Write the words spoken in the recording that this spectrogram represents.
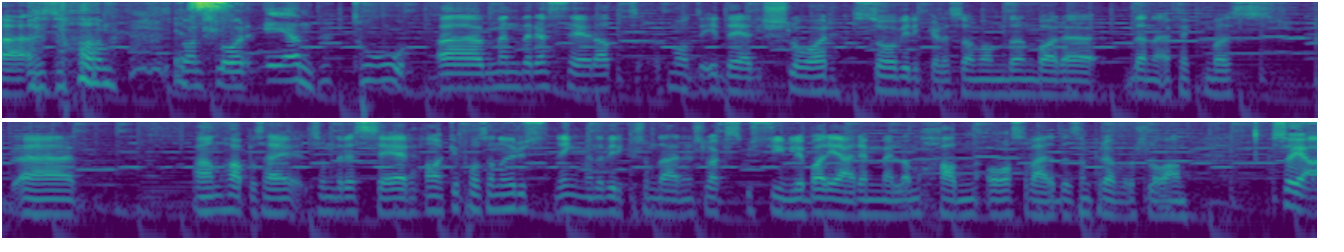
Uh, så, han, så han slår én, to, eh, men dere ser at på en måte idet de slår, så virker det som om den bare, denne effekten bare eh, Han har på seg, som dere ser Han har ikke på seg noen rustning, men det virker som det er en slags usynlig barriere mellom han og sverdet som prøver å slå han. Så ja,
